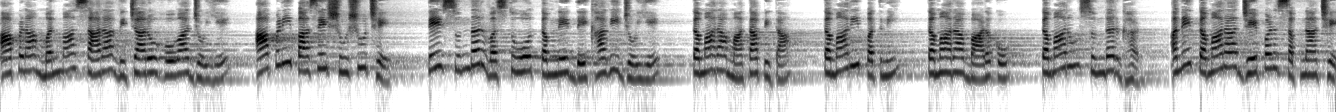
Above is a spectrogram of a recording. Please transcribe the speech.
આપણા મનમાં સારા વિચારો હોવા જોઈએ? આપણી પાસે શું શું છે? તે સુંદર વસ્તુઓ તમને દેખાવી જોઈએ. તમારા માતા પિતા તમારી પત્ની, તમારા બાળકો, તમારું સુંદર ઘર. અને તમારા જે પણ સપના છે,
